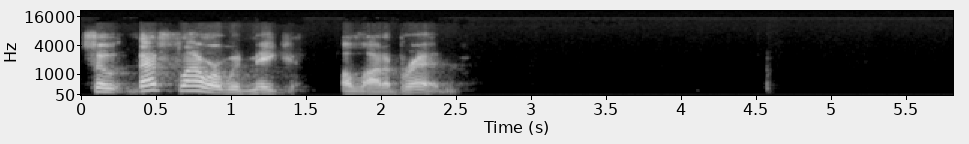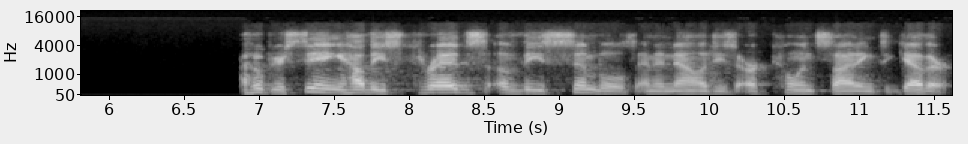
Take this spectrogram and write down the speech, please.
So that flour would make a lot of bread. I hope you're seeing how these threads of these symbols and analogies are coinciding together.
